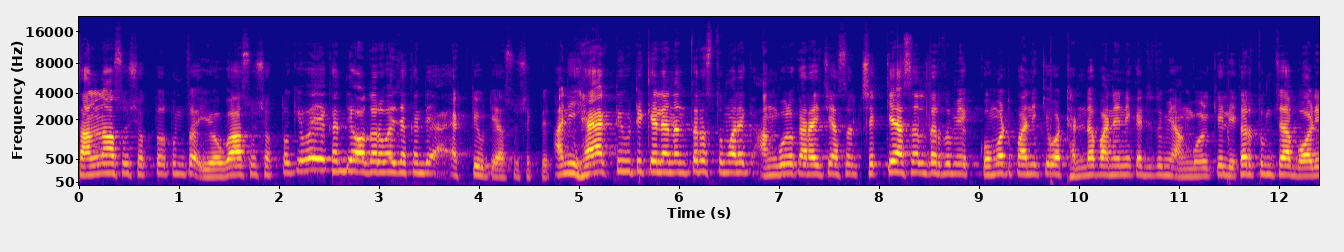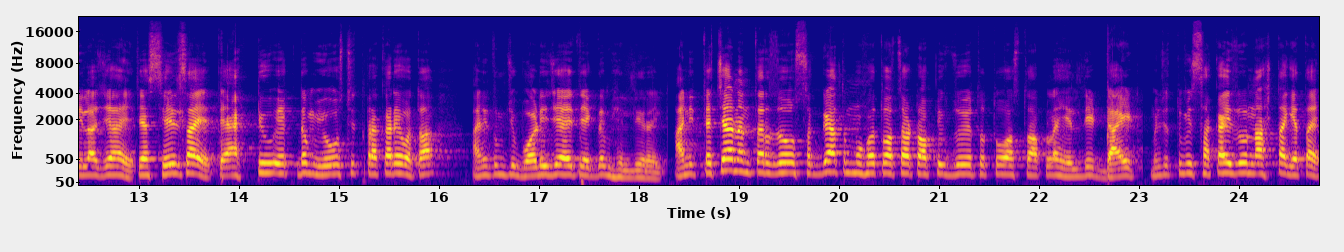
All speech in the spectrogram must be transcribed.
चालणं असू शकतो तुमचा योगा असू शकतो किंवा एखादी अदरवाईज एखादी ऍक्टिव्हिटी असू शकते. आणि ह्या ऍक्टिव्हिटी केल्यानंतरच तुम्हाला एक आंघोळ करायची असेल शक्य असेल तर तुम्ही एक कोमट पाणी किंवा थंड पाण्याने कधी तुम्ही आंघोळ केली तर तुमच्या बॉडीला जे आहे त्या सेल्स आहे त्या ऍक्टिव्ह एकदम व्यवस्थित प्रकारे होता. आणि तुमची बॉडी जी आहे ती एकदम हेल्दी राहील. आणि त्याच्यानंतर जो सगळ्यात महत्त्वाचा टॉपिक जो येतो तो असतो आपला हेल्दी डाएट म्हणजे तुम्ही सकाळी जो नाश्ता घेताय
